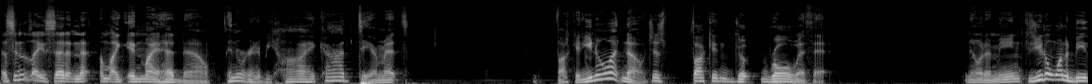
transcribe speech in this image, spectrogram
as soon as I said it, I'm like in my head now. And we're gonna be high. God damn it. Fucking. You know what? No, just fucking go roll with it. You know what I mean? Because you don't want to be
